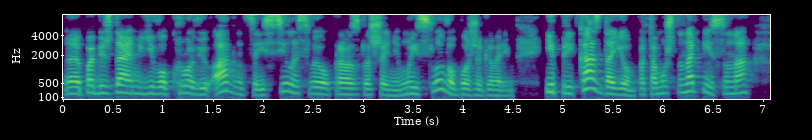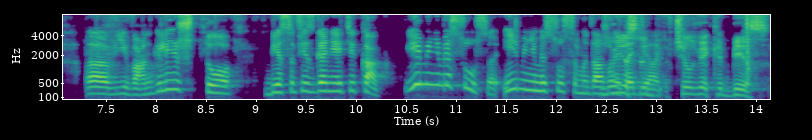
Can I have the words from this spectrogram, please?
э, побеждаем его кровью Агнца и силой своего провозглашения. Мы и Слово Божие говорим, и приказ даем, потому что написано э, в Евангелии, что бесов изгоняйте как? Именем Иисуса. Именем Иисуса мы должны Но это если делать. в человеке без,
